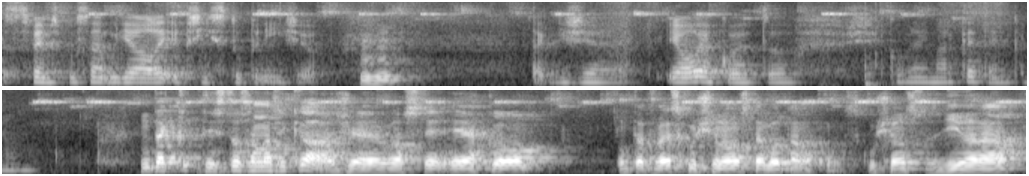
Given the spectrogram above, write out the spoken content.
svým způsobem udělali i přístupný, že jo. Mm-hmm. Takže jo, jako je to šikovný marketing, no. No tak ty jsi to sama říkala, že vlastně jako ta tvoje zkušenost, nebo ta zkušenost sdílená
